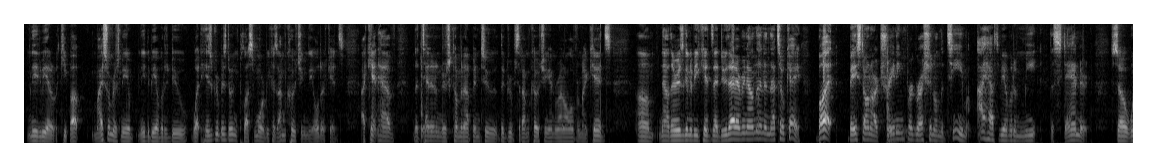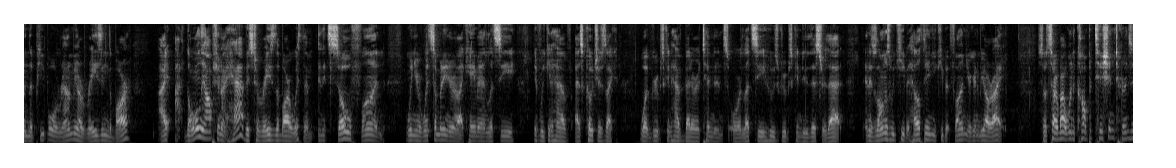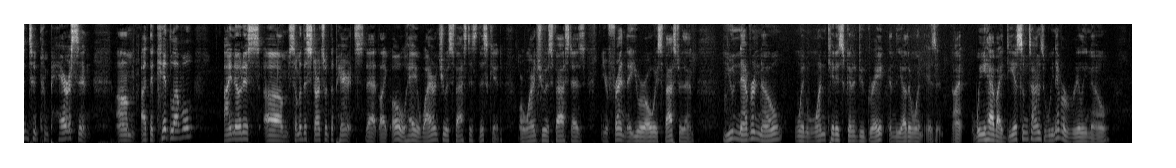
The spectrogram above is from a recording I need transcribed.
need to be able to keep up. My swimmers need need to be able to do what his group is doing plus more because I'm coaching the older kids. I can't have the ten and unders coming up into the groups that I'm coaching and run all over my kids. Um, now there is going to be kids that do that every now and then, and that's okay. But based on our training progression on the team, I have to be able to meet the standard. So when the people around me are raising the bar, I, I, the only option I have is to raise the bar with them, and it's so fun when you're with somebody and you're like, "Hey man, let's see if we can have as coaches like what groups can have better attendance or let's see whose groups can do this or that." And as long as we keep it healthy and you keep it fun, you're going to be all right. So let's talk about when competition turns into comparison. Um, at the kid level, I notice um, some of this starts with the parents that like, oh, hey, why aren't you as fast as this kid, or why aren't you as fast as your friend that you were always faster than? You never know when one kid is going to do great and the other one isn't. I, we have ideas sometimes, but we never really know.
